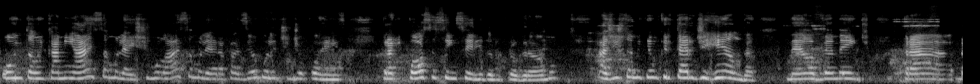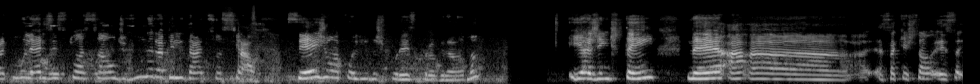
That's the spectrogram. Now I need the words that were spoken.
ou então encaminhar essa mulher, estimular essa mulher a fazer o boletim de ocorrência para que possa ser inserida no programa. A gente também tem um critério de renda, né, obviamente, para que mulheres em situação de vulnerabilidade social sejam acolhidas por esse programa. E a gente tem né, a, a, essa questão, essa,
